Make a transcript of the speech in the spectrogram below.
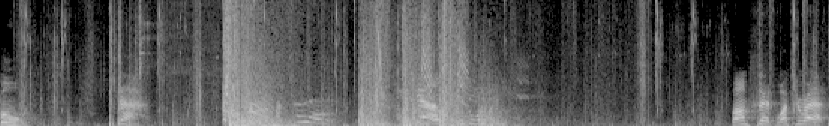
Boom. Bomb set, watch your ass.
